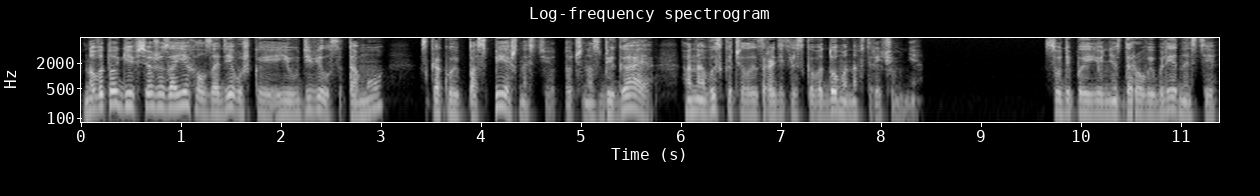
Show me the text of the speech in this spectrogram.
но в итоге все же заехал за девушкой и удивился тому, с какой поспешностью, точно сбегая, она выскочила из родительского дома навстречу мне. Судя по ее нездоровой бледности,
